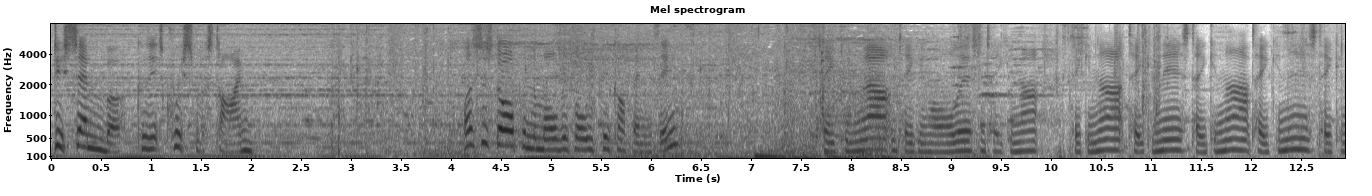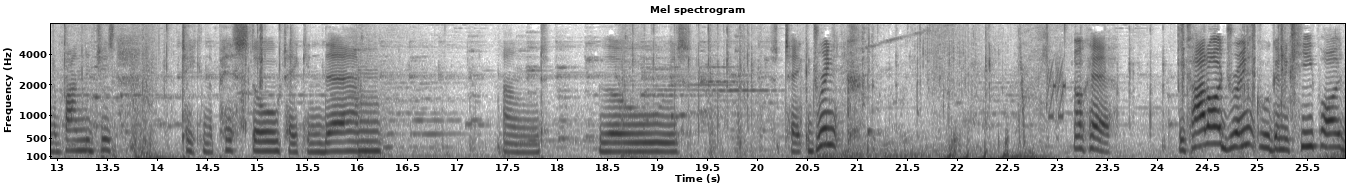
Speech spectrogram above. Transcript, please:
December because it's Christmas time. Let's just open them all before we pick up anything. Taking that and taking all this and taking that, taking that, taking this, taking that, taking this, taking the bandages, taking the pistol, taking them, and those. Take a drink. Okay, we've had our drink. We're going to keep our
